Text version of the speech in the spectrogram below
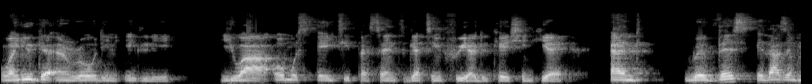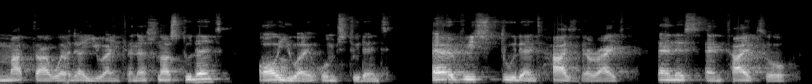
when you get enrolled in Italy, you are almost 80% getting free education here. And with this, it doesn't matter whether you are international student or you are a home student. Every student has the right and is entitled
